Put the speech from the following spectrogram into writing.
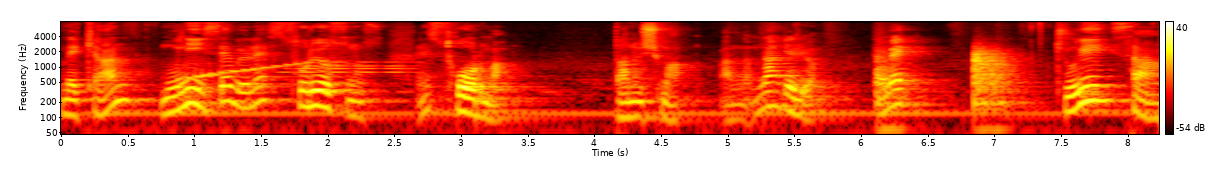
mekan, 문의 ise böyle soruyorsunuz. Yani sormak, danışmak anlamına geliyor. Demek 주의사항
